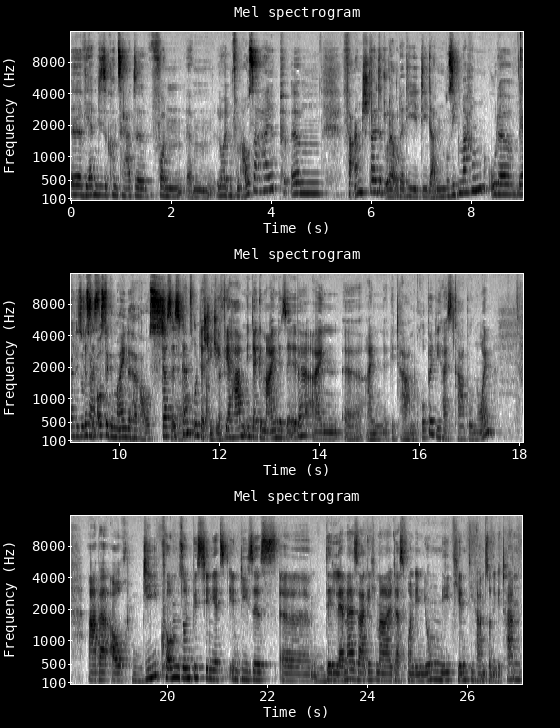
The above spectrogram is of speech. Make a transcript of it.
Äh, werden diese Konzerte von ähm, Leuten von außerhalb ähm, veranstaltet oder, oder die, die dann Musik machen oder werden die sozusagen ist, aus der Gemeinde heraus? Das ist äh, ganz unterschiedlich. Wir haben in der Gemeinde selber ein, äh, eine Gitarrengruppe, die heißt Capo 9 aber auch die kommen so ein bisschen jetzt in dieses äh, Dilemma, sage ich mal, dass von den jungen Mädchen, die haben so eine Gitarren,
